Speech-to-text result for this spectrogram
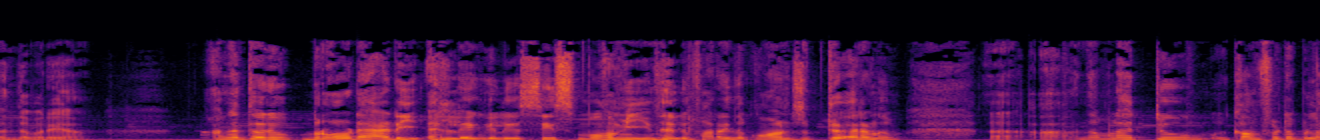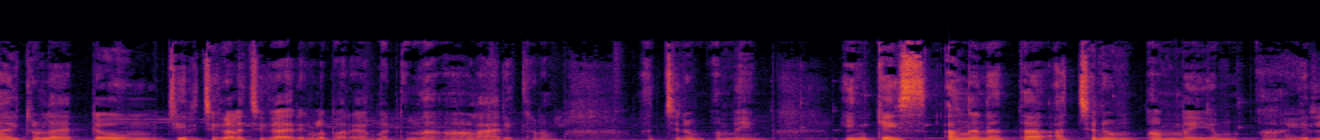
എന്താ പറയുക അങ്ങനത്തെ ഒരു ബ്രോ ഡാഡി അല്ലെങ്കിൽ സിസ് മോമി എന്നെല്ലാം പറയുന്ന കോൺസെപ്റ്റ് വരണം. നമ്മൾ ഏറ്റവും കംഫർട്ടബിൾ ആയിട്ടുള്ള ഏറ്റവും ചിരിച്ച് കളിച്ച് കാര്യങ്ങൾ പറയാൻ പറ്റുന്ന ആളായിരിക്കണം അച്ഛനും അമ്മയും. ഇൻ കേസ് അങ്ങനത്തെ അച്ഛനും അമ്മയും ആയിൽ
